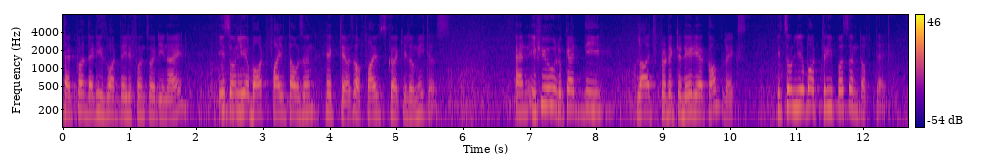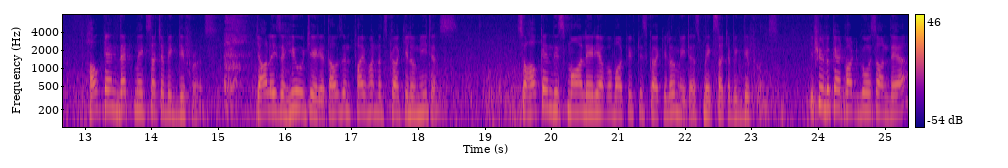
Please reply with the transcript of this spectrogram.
that, that is what the elephants were denied, is only about 5,000 hectares or 5 square kilometers. And if you look at the large protected area complex, it's only about 3% of that. How can that make such a big difference? Yala is a huge area, 1,500 square kilometers. So how can this small area of about 50 square kilometers make such a big difference? If you look at what goes on there,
